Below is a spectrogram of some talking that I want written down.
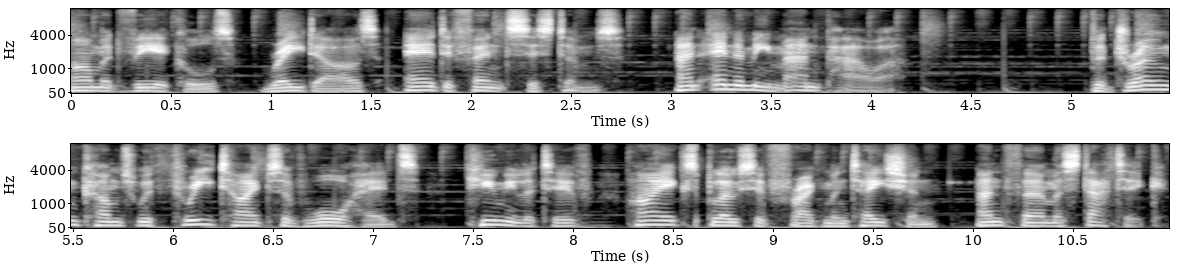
armored vehicles, radars, air defense systems, and enemy manpower. The drone comes with three types of warheads, cumulative, high explosive fragmentation, and thermostatic.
